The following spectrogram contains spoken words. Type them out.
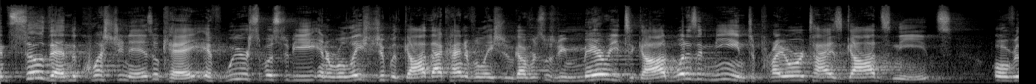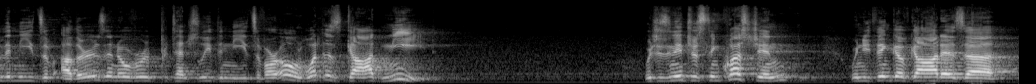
And so then the question is okay, if we're supposed to be in a relationship with God, that kind of relationship with God, we're supposed to be married to God, what does it mean to prioritize God's needs over the needs of others and over potentially the needs of our own? What does God need? Which is an interesting question when you think of God as a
